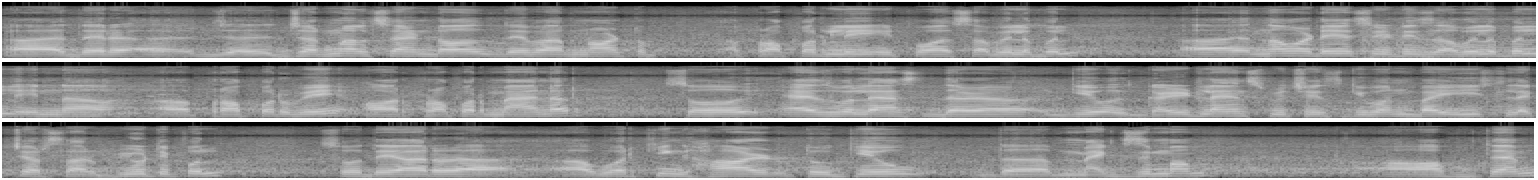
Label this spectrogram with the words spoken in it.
uh, there uh, journals and all. They were not properly. It was available. Uh, nowadays it is available in a, a proper way or proper manner. So as well as the guidelines which is given by each lectures are beautiful. So they are uh, uh, working hard to give the maximum of them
